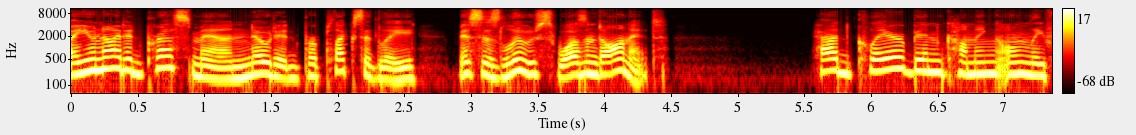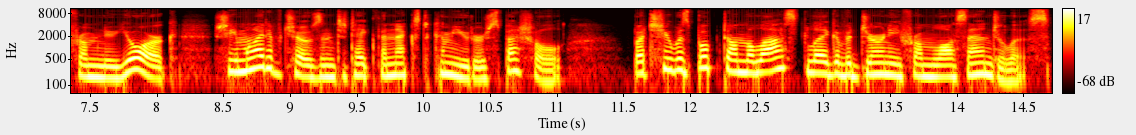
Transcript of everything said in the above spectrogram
a United Press man noted perplexedly Mrs. Luce wasn't on it. Had Clare been coming only from New York, she might have chosen to take the next commuter special, but she was booked on the last leg of a journey from Los Angeles,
